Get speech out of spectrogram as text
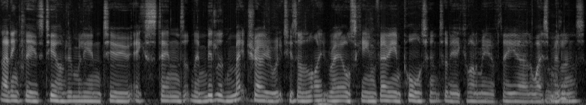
That includes £200 million to extend the Midland Metro, which is a light rail scheme very important to the economy of the uh, the West Midlands.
